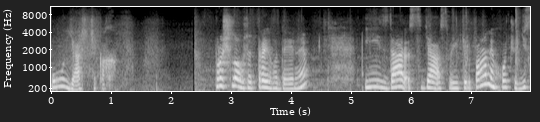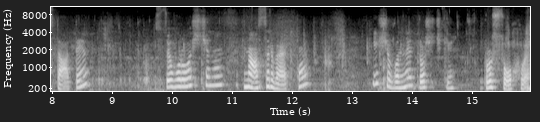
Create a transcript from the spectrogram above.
у ящиках. Пройшло вже 3 години. І зараз я свої тюльпани хочу дістати з цього розчину на серветку, і щоб вони трошечки просохли.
